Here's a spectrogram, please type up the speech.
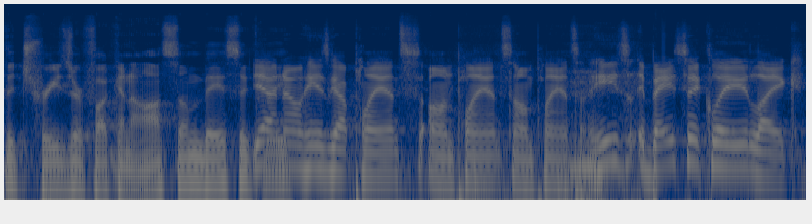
the trees are fucking awesome, basically. Yeah, no, he's got plants on plants on plants. He's basically like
